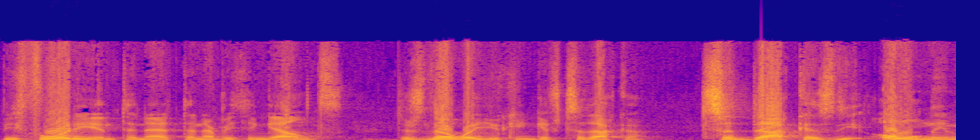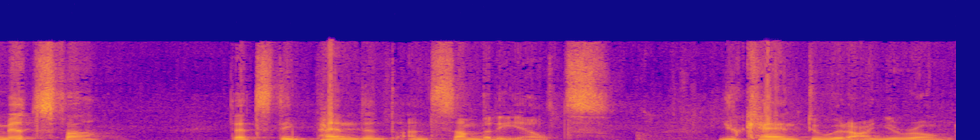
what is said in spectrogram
before the internet and everything else, there's no way you can give tzedakah. Tzedakah is the only mitzvah that's dependent on somebody else. You can't do it on your own.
